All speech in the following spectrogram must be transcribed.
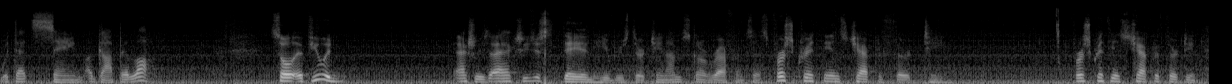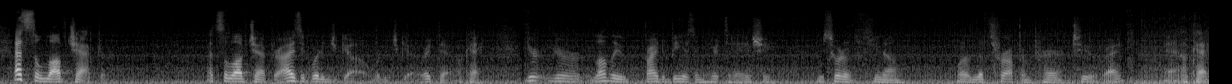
with that same agape love. So if you would actually, actually just stay in Hebrews 13. I'm just going to reference this. 1 Corinthians chapter 13. 1 Corinthians chapter 13. That's the love chapter. That's the love chapter. Isaac, where did you go? Where did you go? Right there. Okay. Your, your lovely bride to be isn't here today, is she? we sort of, you know, want to lift her up in prayer too, right? Yeah, okay.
